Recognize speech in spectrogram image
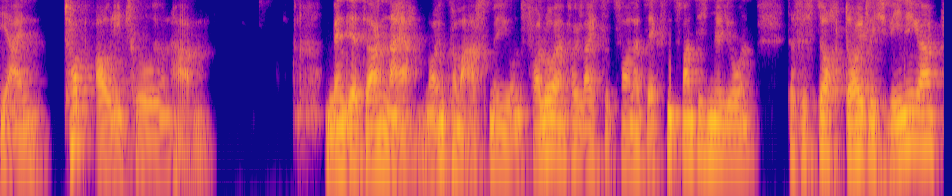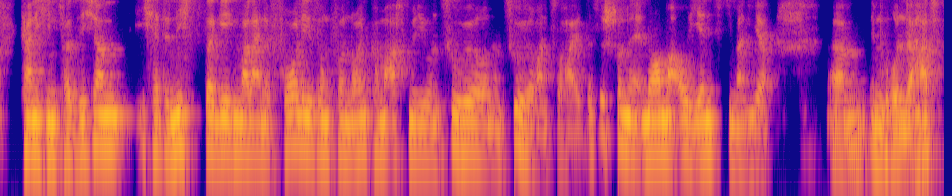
die ein Top-Auditorium haben. Und wenn Sie jetzt sagen, naja, 9,8 Millionen Follower im Vergleich zu 226 Millionen, das ist doch deutlich weniger, kann ich Ihnen versichern, ich hätte nichts dagegen, mal eine Vorlesung von 9,8 Millionen Zuhörerinnen und Zuhörern zu halten. Das ist schon eine enorme Audienz, die man hier ähm, im Grunde hat.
